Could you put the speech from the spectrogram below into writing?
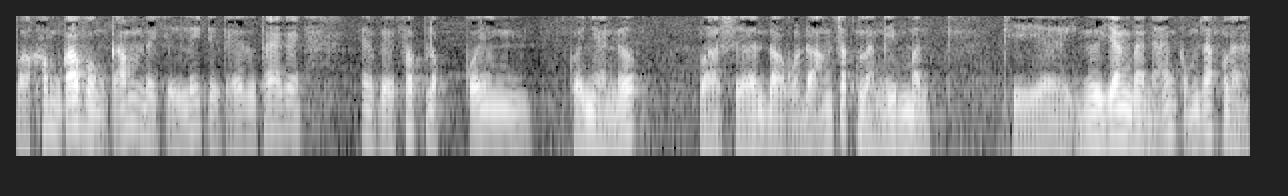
và không có vùng cấm để xử lý triệt để tôi thấy cái về pháp luật của của nhà nước và sự lãnh đạo của đảng rất là nghiêm minh thì à, người dân Đà Nẵng cũng rất là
